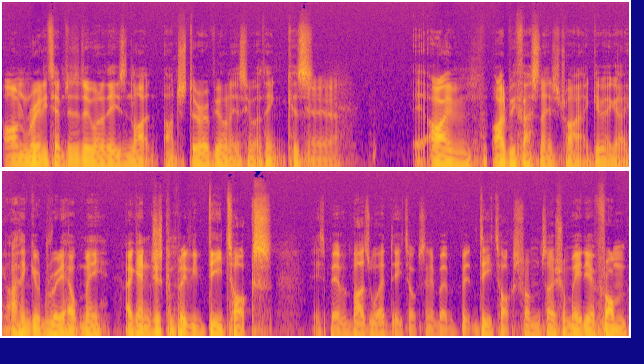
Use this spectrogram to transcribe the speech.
I'm really tempted to do one of these, and like I'll just do a review on it, and see what I think because Yeah, yeah. I'm I'd be fascinated to try it and give it a go. I think it would really help me. Again, just completely detox. It's a bit of a buzzword, detox in it, but, but detox from social media, from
